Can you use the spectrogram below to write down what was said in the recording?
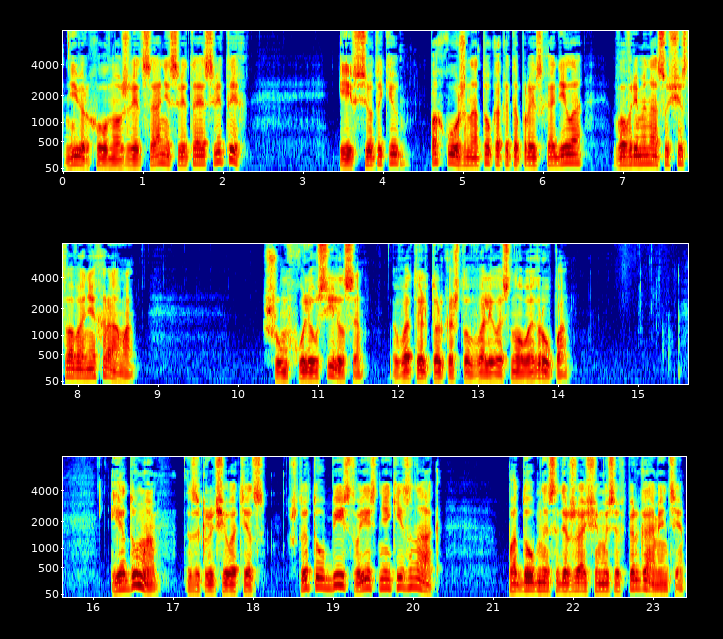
ни верховного жреца, ни святая святых. И все-таки похоже на то, как это происходило во времена существования храма. Шум в холле усилился. В отель только что ввалилась новая группа. «Я думаю», — заключил отец, — «что это убийство есть некий знак, подобный содержащемуся в пергаменте,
